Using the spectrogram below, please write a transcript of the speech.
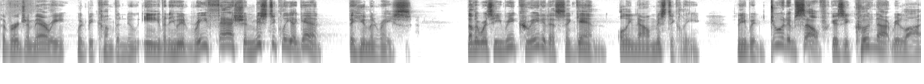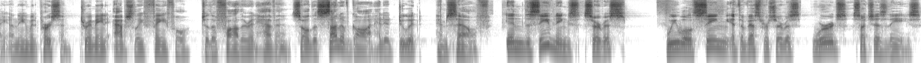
the Virgin Mary would become the new Eve, and he would refashion mystically again the human race. In other words, he recreated us again, only now mystically. And he would do it himself because he could not rely on the human person to remain absolutely faithful to the Father in heaven. So the Son of God had to do it himself. In this evening's service, we will sing at the Vesper service words such as these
